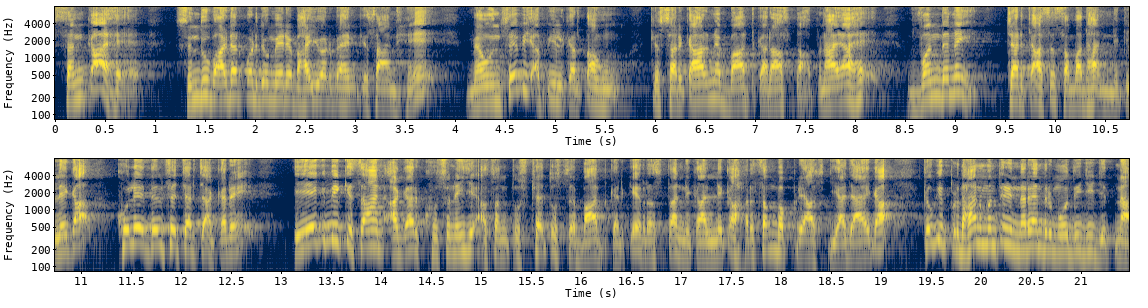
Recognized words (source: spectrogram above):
शंका है, सिंधु बॉर्डर पर जो मेरे भाई और बहन किसान हैं, मैं उनसे भी अपील करता हूँ कि सरकार ने बात का रास्ता अपनाया है। वंद नहीं, चर्चा से समाधान निकलेगा। खुले दिल से चर्चा करें। एक भी किसान अगर खुश नहीं है, असंतुष्ट है तो उससे बात करके रास्ता निकालने का हर संभव प्रयास किया जाएगा। क्योंकि प्रधानमंत्री नरेंद्र मोदी जी जितना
